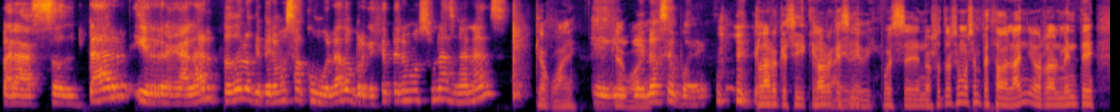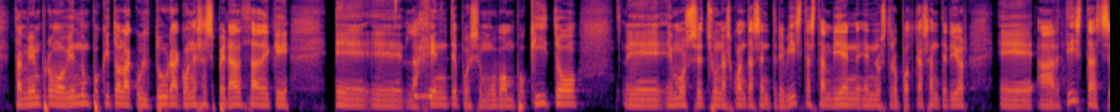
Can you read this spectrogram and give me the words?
para soltar y regalar todo lo que tenemos acumulado, porque es que tenemos unas ganas Qué guay. Que, no se puede. Claro que sí, claro que sí. Pues eh, nosotros hemos empezado el año realmente también promoviendo un poquito la cultura con esa esperanza de que eh, eh, la gente pues se mueva un poquito. hemos hecho unas cuantas entrevistas también en nuestro podcast anterior a artistas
